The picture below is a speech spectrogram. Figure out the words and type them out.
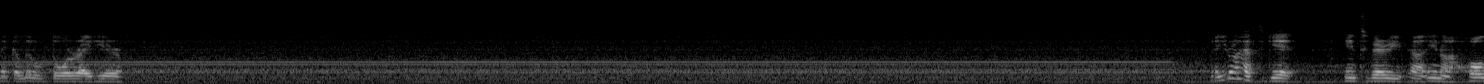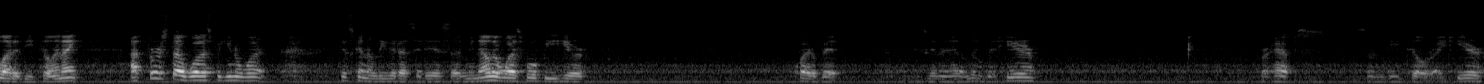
Make a little door right here. Now you don't have to get into very, uh, you know, a whole lot of detail. And I, at first I was, but you know what? Just gonna leave it as it is. I mean, otherwise we'll be here quite a bit. Just gonna add a little bit here. Perhaps some detail right here.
